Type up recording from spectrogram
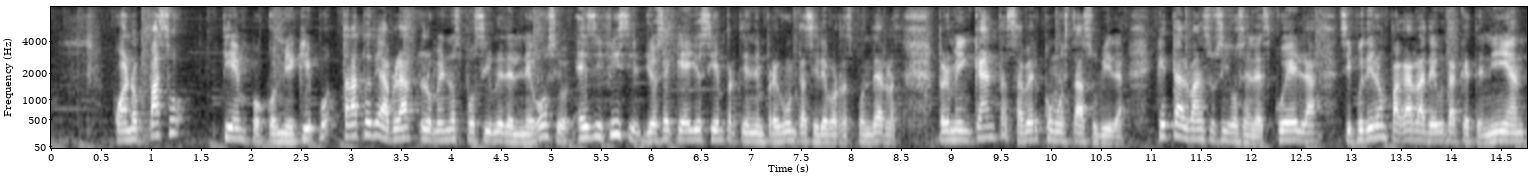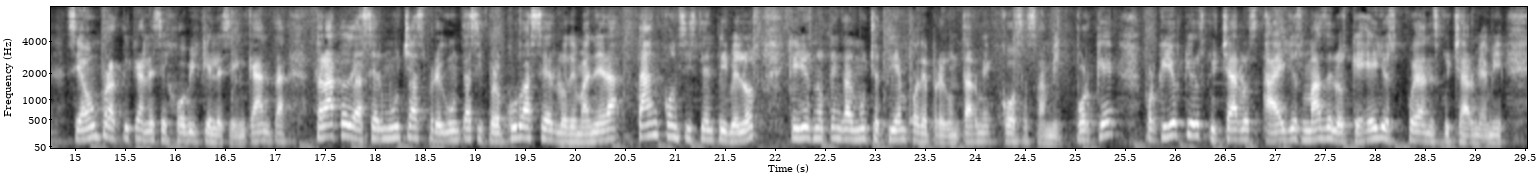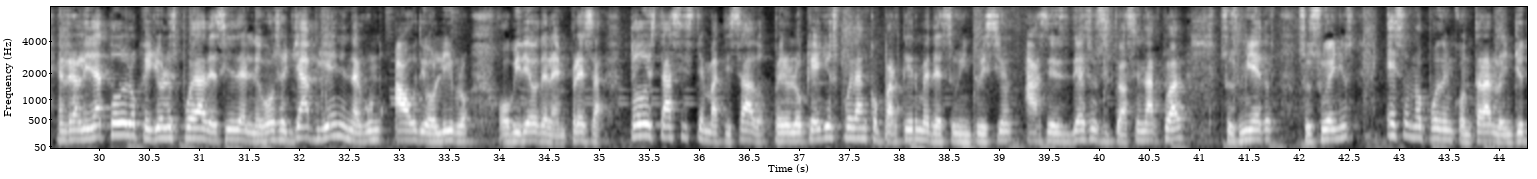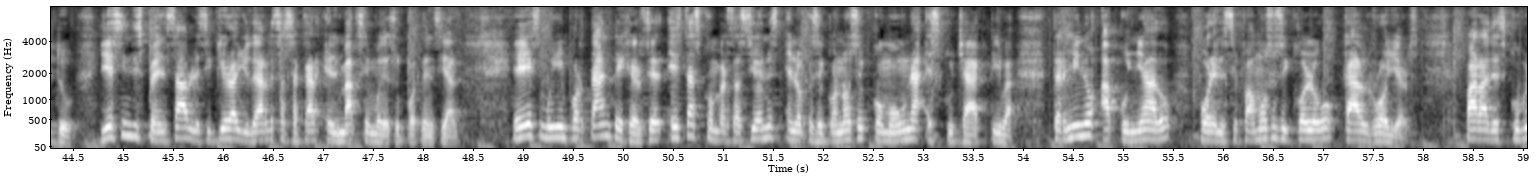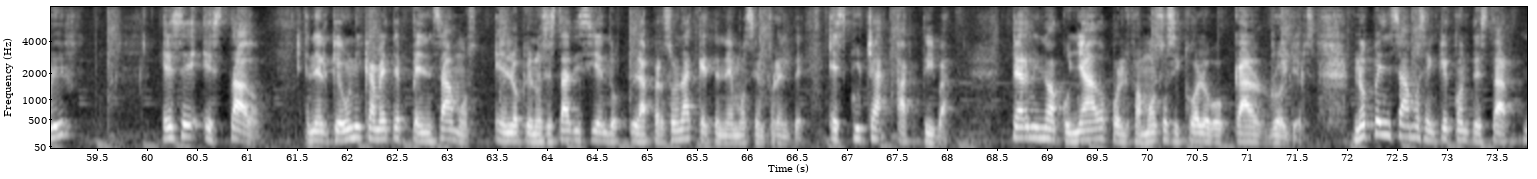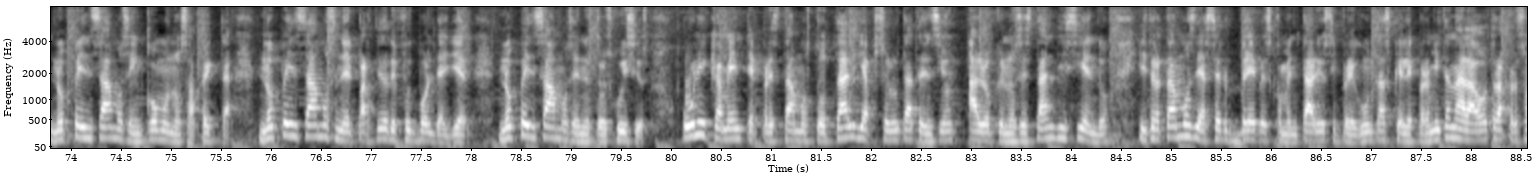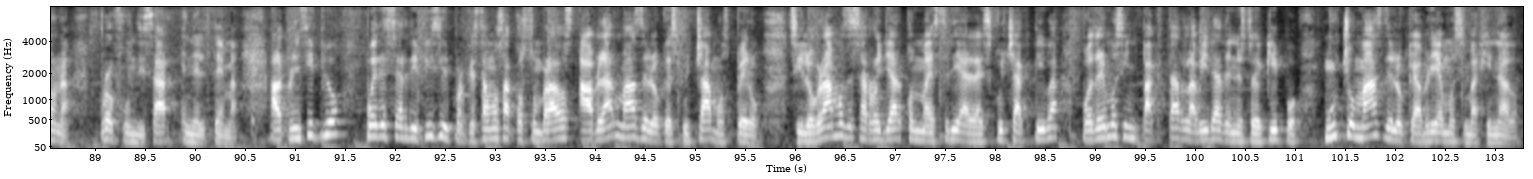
Cuando paso tiempo con mi equipo, trato de hablar lo menos posible del negocio. Es difícil, yo sé que ellos siempre tienen preguntas y debo responderlas, pero me encanta saber cómo está su vida, qué tal van sus hijos en la escuela, si pudieron pagar la deuda que tenían, si aún practican ese hobby que les encanta. Trato de hacer muchas preguntas y procuro hacerlo de manera tan consistente y veloz que ellos no tengan mucho tiempo de preguntarme cosas a mí. ¿Por qué? Porque yo quiero escucharlos a ellos más de lo que ellos puedan escucharme a mí. En realidad todo lo que yo les pueda decir del negocio ya viene en algún audio, libro o video de la empresa. Todo está sistematizado, pero lo que ellos puedan compartirme de su intuición, de su situación actual, sus miedos, sus sueños, eso no puedo encontrarlo en YouTube. Y es indispensable si quiero ayudarles a sacar el máximo de su potencial. Es muy importante ejercer estas conversaciones en lo que se conoce como una escucha activa. Termino acuñado por el famoso psicólogo Carl Rogers para descubrir ese estado en el que únicamente pensamos en lo que nos está diciendo la persona que tenemos enfrente. Escucha activa. Término acuñado por el famoso psicólogo Carl Rogers. No pensamos en qué contestar, no pensamos en cómo nos afecta, no pensamos en el partido de fútbol de ayer, no pensamos en nuestros juicios, únicamente prestamos total y absoluta atención a lo que nos están diciendo y tratamos de hacer breves comentarios y preguntas que le permitan a la otra persona profundizar en el tema. Al principio puede ser difícil porque estamos acostumbrados a hablar más de lo que escuchamos, pero si logramos desarrollar con maestría la escucha activa, podremos impactar la vida de nuestro equipo mucho más de lo que habríamos imaginado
